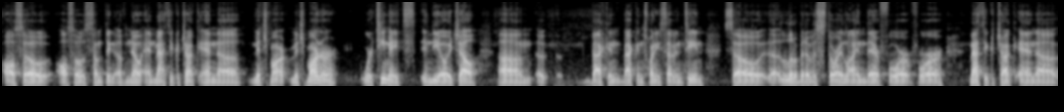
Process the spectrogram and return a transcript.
also also something of note. And Matthew Tkachuk and uh, Mitch Mar- Mitch Marner were teammates in the OHL. Um, uh, back in back in 2017. So a little bit of a storyline there for for Matthew Tkachuk and uh,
